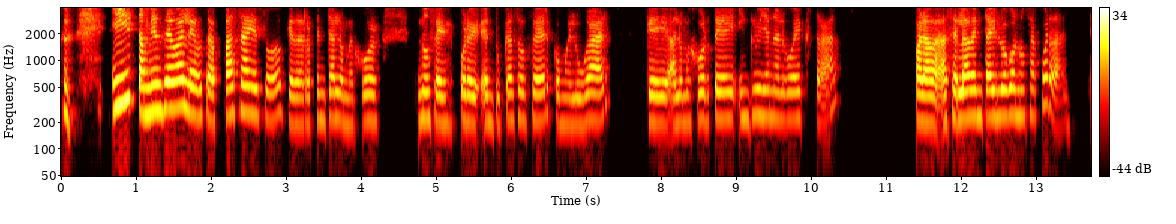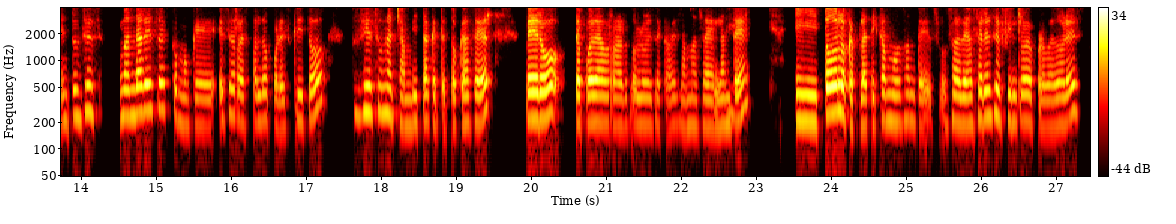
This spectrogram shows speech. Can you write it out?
y también se vale, o sea, pasa eso que de repente a lo mejor, no sé, por, en tu caso, Fer, como el lugar, que a lo mejor te incluyen algo extra para hacer la venta y luego no se acuerdan. Entonces, mandar ese como que ese respaldo por escrito, pues sí es una chambita que te toca hacer, pero te puede ahorrar dolores de cabeza más adelante. Y todo lo que platicamos antes, o sea, de hacer ese filtro de proveedores,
